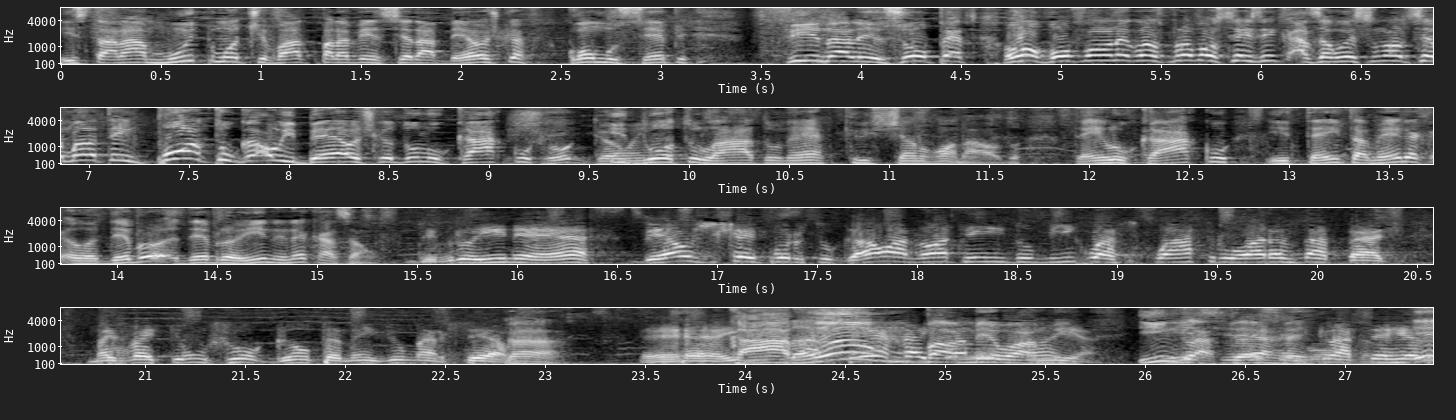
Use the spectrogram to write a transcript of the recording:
Estará muito motivado para vencer a Bélgica, como sempre. Finalizou o Pet. Ô, vou falar um negócio pra vocês, hein, casal? Esse final de semana tem Portugal e Bélgica do Lukaku. Jogão, e hein? do outro lado, né, Cristiano Ronaldo. Tem Lukaku e tem também né, o De, Bru- De Bruyne, né, Casão? De Bruyne é. Bélgica e Portugal, anotem domingo às 4 horas da tarde. Mas vai ter um jogão também, viu, Marcelo? Ah. É, Caramba, meu amigo. Inglaterra. Esse bom Inglaterra e Esse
